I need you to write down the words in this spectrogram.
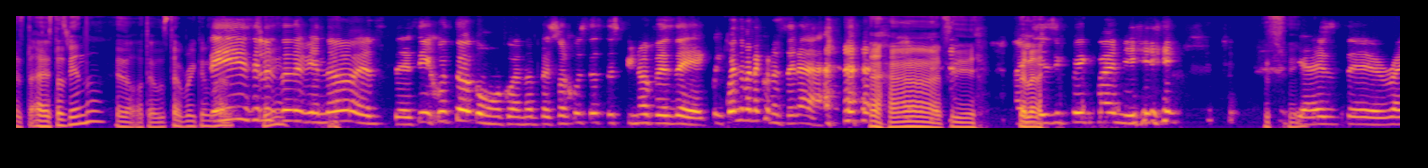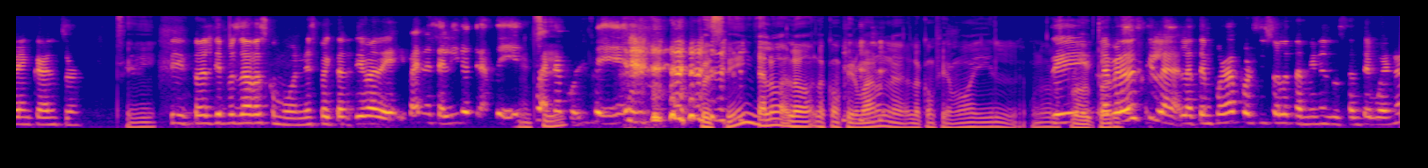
¿Está- ¿Estás viendo? Eh, ¿O te gusta Breaking Bad? Sí, sí lo estoy viendo, este, sí, justo como cuando empezó justo este spin-off es de, ¿y cuándo van a conocer a, Ajá, sí. a Jesse Pinkman y, sí, y a este Ryan Cranston? Sí. Sí, todo el tiempo estabas como en expectativa de, "Y van a salir otra vez, van a volver. Pues sí, ya lo, lo, lo confirmaron, lo, lo confirmó ahí el- uno de los Sí, la productores. verdad es que la, la temporada por sí sola también es bastante buena,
